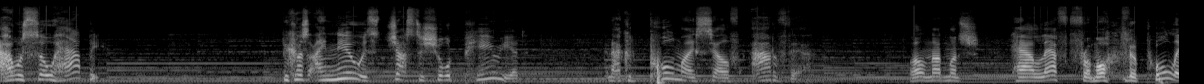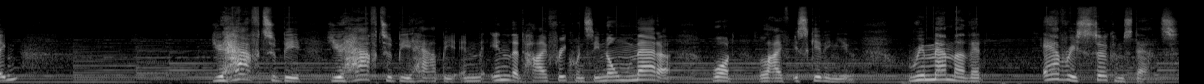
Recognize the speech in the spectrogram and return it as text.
I was so happy because I knew it's just a short period and I could pull myself out of there. Well, not much hair left from all the pulling. You have to be, you have to be happy in, in that high frequency, no matter what life is giving you. Remember that every circumstance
